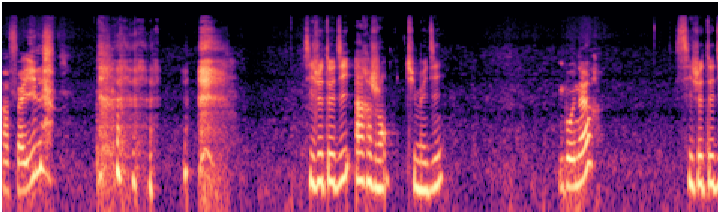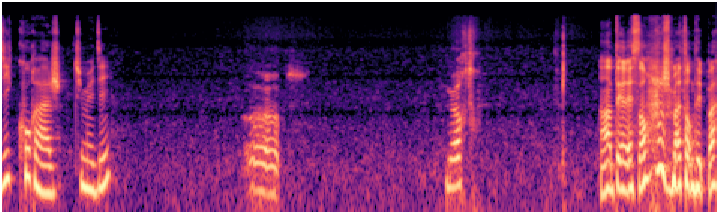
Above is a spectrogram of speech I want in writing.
Raphaël, Si je te dis argent, tu me dis. bonheur, Si je te dis courage, tu me dis. euh, Meurtre. Intéressant, je m'attendais pas.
